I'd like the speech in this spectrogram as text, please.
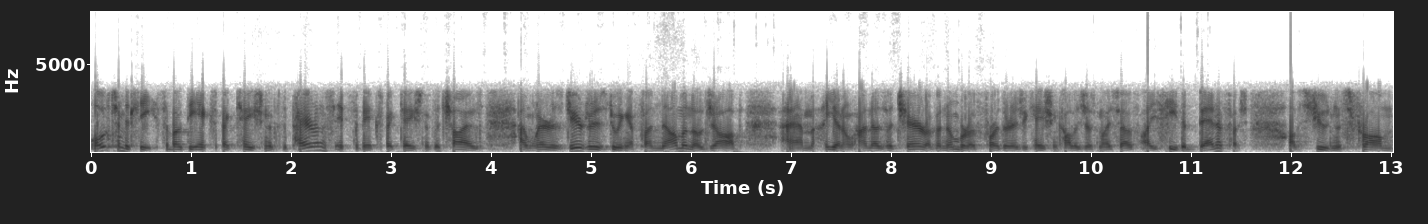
Ultimately, it's about the expectation of the parents, it's the expectation of the child, and whereas Deirdre is doing a phenomenal job. Um, you know, and as a chair of a number of further education colleges myself, I see the benefit of students from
